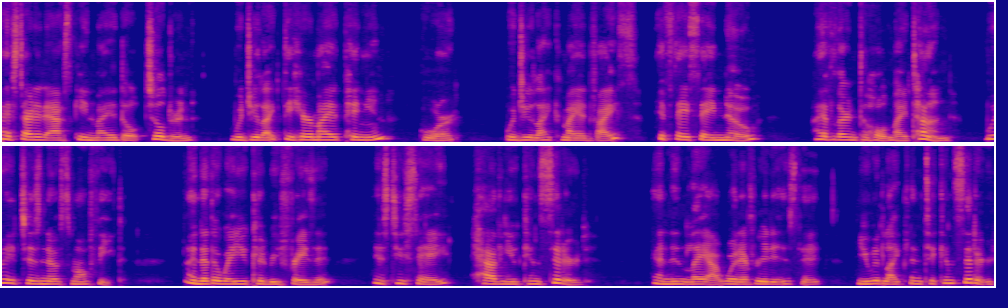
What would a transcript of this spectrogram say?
I've started asking my adult children, would you like to hear my opinion? Or, would you like my advice? If they say no, I have learned to hold my tongue, which is no small feat. Another way you could rephrase it is to say, Have you considered? And then lay out whatever it is that you would like them to consider.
